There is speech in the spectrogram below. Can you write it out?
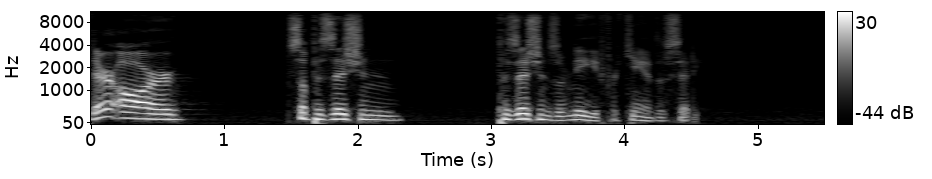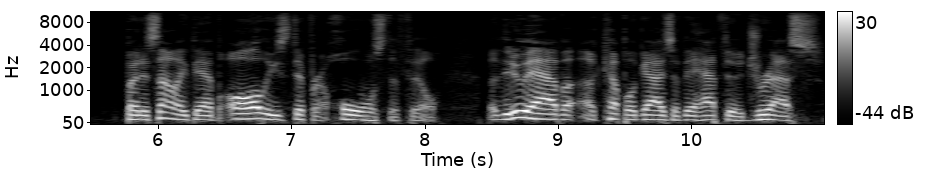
there are some position positions of need for Kansas City. But it's not like they have all these different holes to fill. But they do have a, a couple of guys that they have to address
